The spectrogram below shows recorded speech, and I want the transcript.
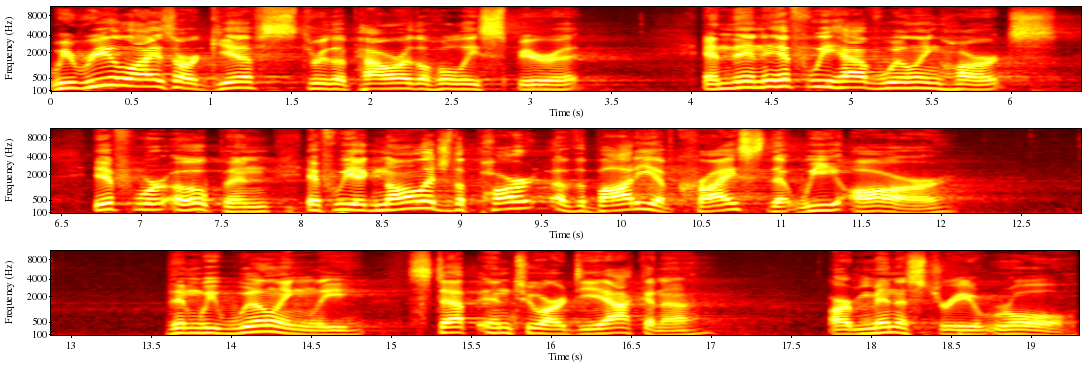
We realize our gifts through the power of the Holy Spirit, and then if we have willing hearts, if we're open, if we acknowledge the part of the body of Christ that we are, then we willingly step into our diakonia, our ministry role.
